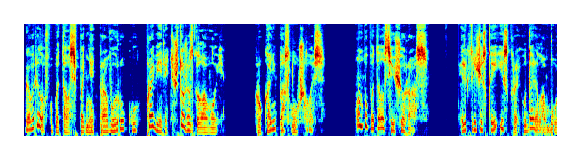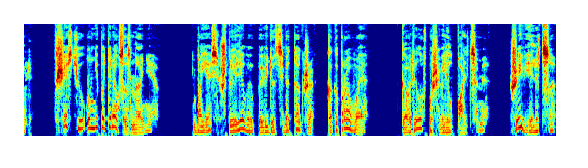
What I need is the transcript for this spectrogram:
Гаврилов попытался поднять правую руку, проверить, что же с головой. Рука не послушалась. Он попытался еще раз. Электрической искрой ударила боль. К счастью, он не потерял сознание. Боясь, что и левая поведет себя так же, как и правая, Гаврилов пошевелил пальцами. Шевелится.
